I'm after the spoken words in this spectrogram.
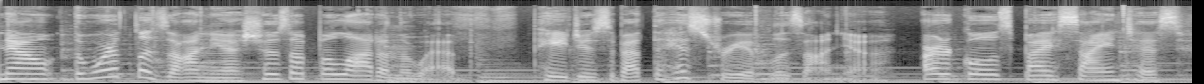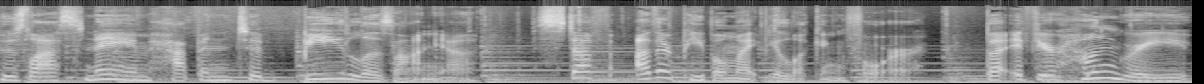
Now, the word lasagna shows up a lot on the web pages about the history of lasagna, articles by scientists whose last name happened to be lasagna, stuff other people might be looking for. But if you're hungry,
